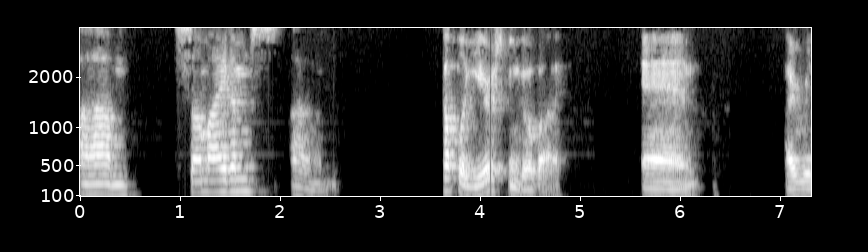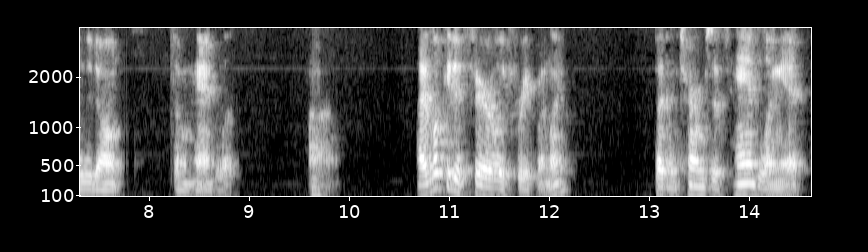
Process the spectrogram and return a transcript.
Um, some items, um, a couple of years can go by, and I really don't don't handle it. Uh, I look at it fairly frequently, but in terms of handling it,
